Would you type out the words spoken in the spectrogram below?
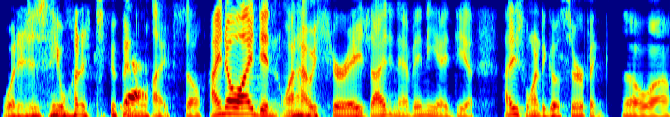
what it is they want to do yeah. in life. So I know I didn't when I was your age. I didn't have any idea. I just wanted to go surfing. So, uh,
